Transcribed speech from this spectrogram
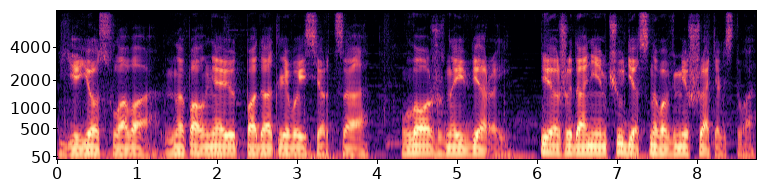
Ее слова наполняют податливые сердца ложной верой и ожиданием чудесного вмешательства.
